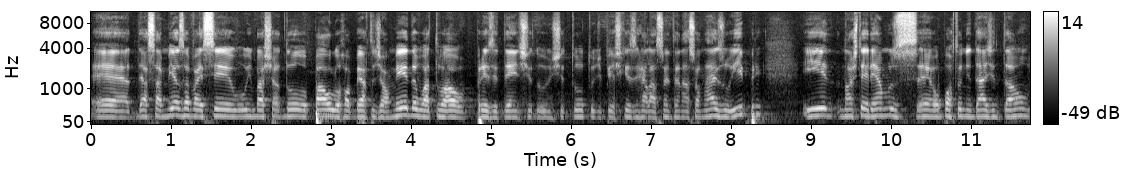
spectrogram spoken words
é, dessa mesa vai ser o embaixador Paulo Roberto de Almeida, o atual presidente do Instituto de Pesquisa em Relações Internacionais, o IPRE, e nós teremos é, oportunidade, então,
